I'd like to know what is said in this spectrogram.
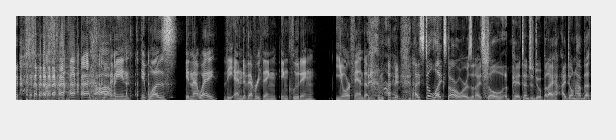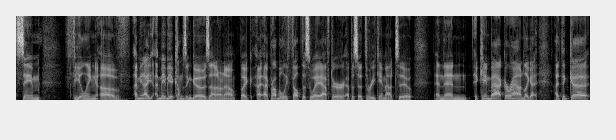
I mean, it was in that way the end of everything, including your fandom. I still like Star Wars and I still pay attention to it, but I I don't have that same feeling of I mean I maybe it comes and goes I don't know like I, I probably felt this way after episode three came out too and then it came back around like I I think uh,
